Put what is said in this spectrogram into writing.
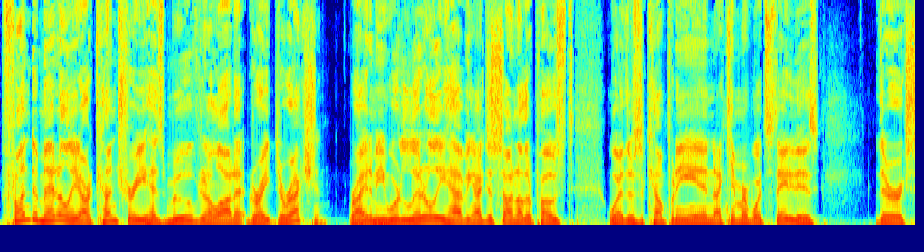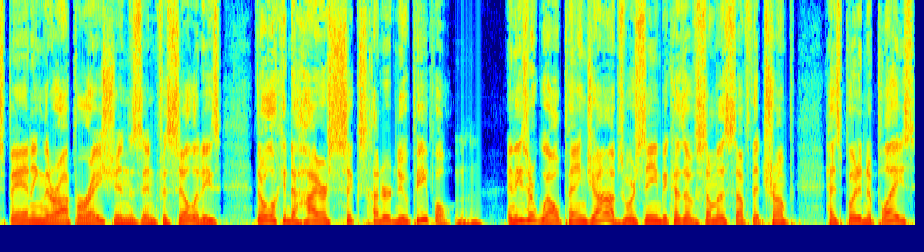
fundamentally, our country has moved in a lot of great direction, right? I mean, we're literally having, I just saw another post where there's a company in, I can't remember what state it is, they're expanding their operations and facilities. They're looking to hire 600 new people. Mm-hmm. And these are well paying jobs. We're seeing because of some of the stuff that Trump has put into place,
